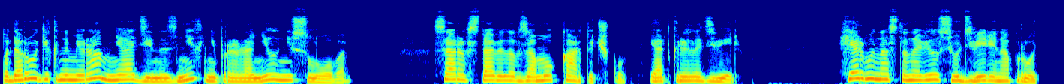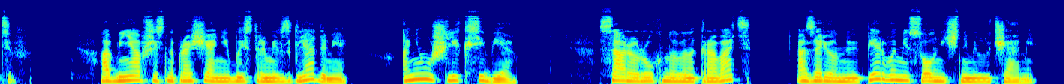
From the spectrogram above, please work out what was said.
По дороге к номерам ни один из них не проронил ни слова. Сара вставила в замок карточку и открыла дверь. Херман остановился у двери напротив. Обменявшись на прощание быстрыми взглядами, они ушли к себе. Сара рухнула на кровать, озаренную первыми солнечными лучами.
